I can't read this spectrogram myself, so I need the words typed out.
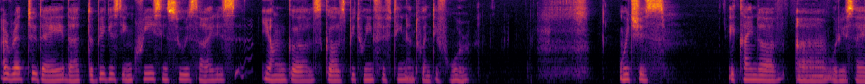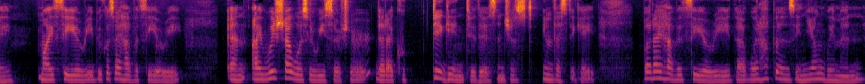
I read today that the biggest increase in suicide is young girls, girls between 15 and 24, which is a kind of, uh, what do you say, my theory, because I have a theory. And I wish I was a researcher that I could dig into this and just investigate. But I have a theory that what happens in young women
